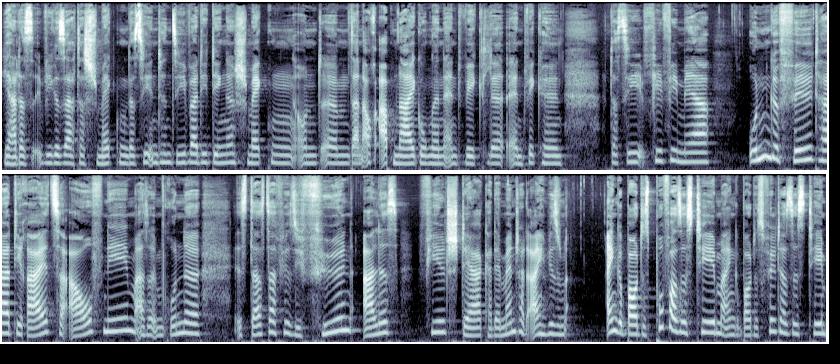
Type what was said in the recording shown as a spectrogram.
ja, das, wie gesagt, das Schmecken, dass sie intensiver die Dinge schmecken und ähm, dann auch Abneigungen entwickle, entwickeln, dass sie viel, viel mehr ungefiltert die Reize aufnehmen. Also im Grunde ist das dafür, sie fühlen alles viel stärker. Der Mensch hat eigentlich wie so ein eingebautes Puffersystem, eingebautes Filtersystem,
